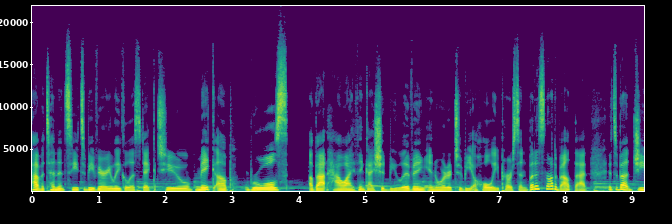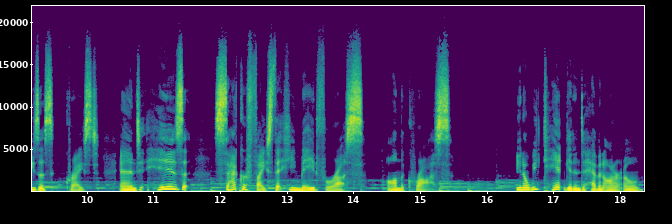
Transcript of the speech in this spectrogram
have a tendency to be very legalistic, to make up rules about how I think I should be living in order to be a holy person. But it's not about that. It's about Jesus Christ and his sacrifice that he made for us on the cross. You know, we can't get into heaven on our own,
